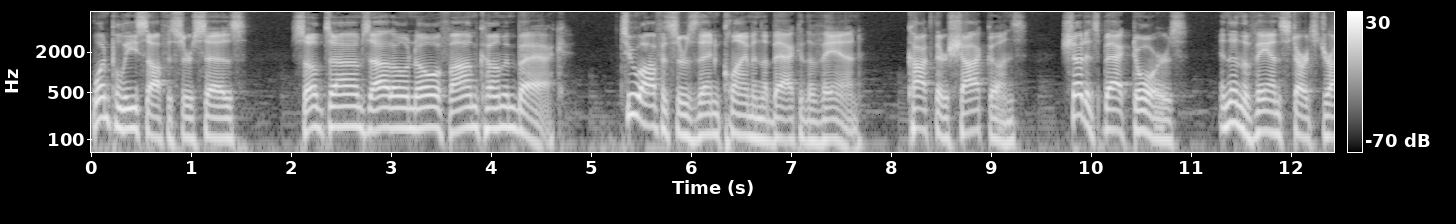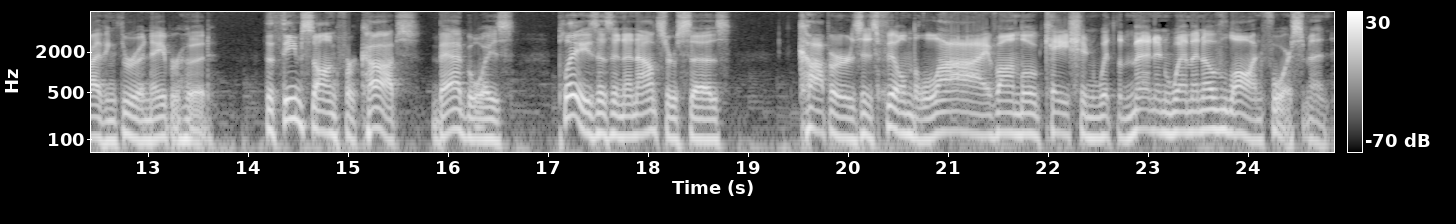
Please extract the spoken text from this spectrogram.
One police officer says, Sometimes I don't know if I'm coming back. Two officers then climb in the back of the van, cock their shotguns, shut its back doors, and then the van starts driving through a neighborhood. The theme song for Cops, Bad Boys, plays as an announcer says, Coppers is filmed live on location with the men and women of law enforcement.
